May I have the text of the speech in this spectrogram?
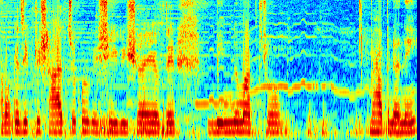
আমাকে যে একটু সাহায্য করবে সেই বিষয়ে ওদের বিন্দুমাত্র ভাবনা নেই।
